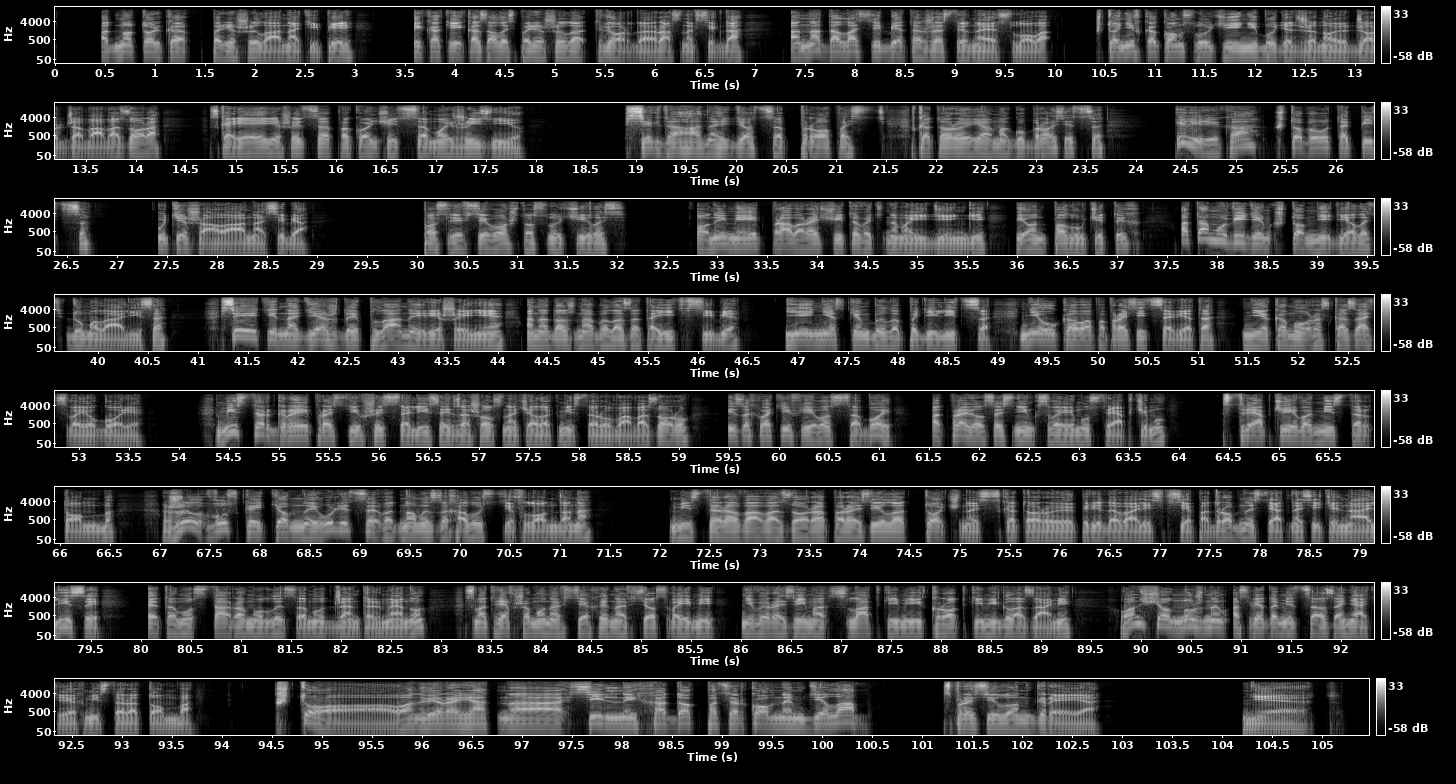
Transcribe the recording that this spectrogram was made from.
Одно только порешила она теперь — и, как ей казалось, порешила твердо раз навсегда, она дала себе торжественное слово, что ни в каком случае не будет женою Джорджа Вавазора, скорее решится покончить с самой жизнью. Всегда найдется пропасть, в которую я могу броситься, или река, чтобы утопиться. Утешала она себя. После всего, что случилось, он имеет право рассчитывать на мои деньги, и он получит их. А там увидим, что мне делать», — думала Алиса. Все эти надежды, планы, решения она должна была затаить в себе. Ей не с кем было поделиться, ни у кого попросить совета, некому рассказать свое горе. Мистер Грей, простившись с Алисой, зашел сначала к мистеру Вавазору и, захватив его с собой, — отправился с ним к своему стряпчему. Стряпчий его мистер Томб жил в узкой темной улице в одном из захолустьев Лондона. Мистера Вавазора поразила точность, с которой передавались все подробности относительно Алисы, этому старому лысому джентльмену, смотревшему на всех и на все своими невыразимо сладкими и кроткими глазами — он счел нужным осведомиться о занятиях мистера Томба. «Что? Он, вероятно, сильный ходок по церковным делам?» — спросил он Грея. «Нет,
